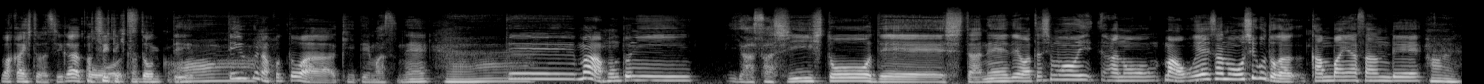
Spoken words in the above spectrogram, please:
若い人たちがこう集ってっていうふうなことは聞いていますね。でまあ本当に優しい人でしたね。で私もあのまあ親父さんのお仕事が看板屋さんで。はい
